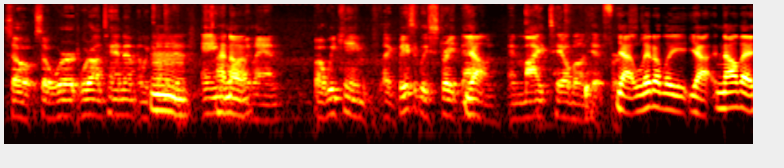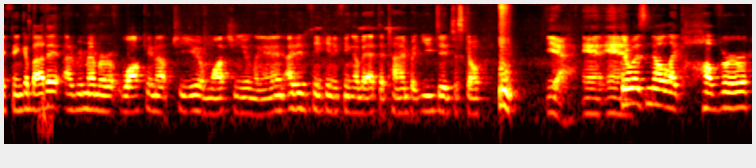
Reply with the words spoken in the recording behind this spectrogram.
So so we're we're on tandem and we come in at an angle Mm, I know. when we land, but we came like basically straight Yeah. down, and my tailbone hit first. Yeah, literally, yeah. Now that I think about it, I remember walking up to you and watching you land. I didn't think anything of it at the time, but you did just go boom. Yeah. And and There was no like hover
